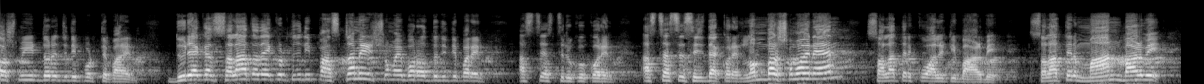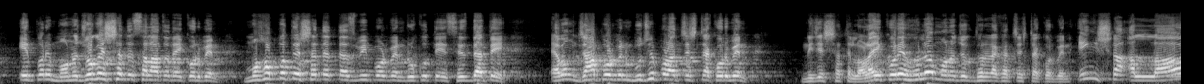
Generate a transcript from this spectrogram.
দশ মিনিট ধরে যদি পড়তে পারেন। দুই রাকাত সালাত আদায় করতে যদি পাঁচটা মিনিট সময় বরাদ্দ দিতে পারেন, আস্তে আস্তে রুকু করেন, আস্তে আস্তে সেজদা করেন। লম্বা সময় নেন, সালাতের কোয়ালিটি বাড়বে, সালাতের মান বাড়বে। এরপরে মনোযোগের সাথে সালাত আদায় করবেন, মোহব্বতের সাথে তাজবি পড়বেন রুকুতে, সেজদাতে, এবং যা পড়বেন বুঝে পড়ার চেষ্টা করবেন। নিজের সাথে লড়াই করে হলেও মনোযোগ ধরে রাখার চেষ্টা করবেন। ইনশা আল্লাহ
